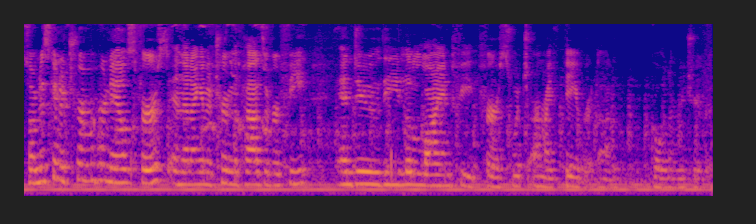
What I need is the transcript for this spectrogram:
So I'm just going to trim her nails first and then I'm going to trim the pads of her feet and do the little lion feet first, which are my favorite on golden retrievers.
